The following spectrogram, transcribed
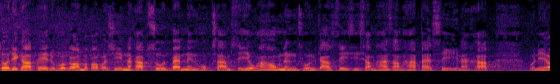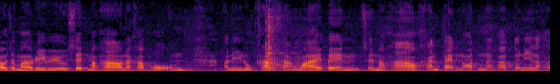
สวัสดีครับเพจอุปกรณ์ประกอบอาชีพนะครับ 0816346561 0944353584 นะครับ วันนี้เราจะมารีวิวเซตมะพร้าวนะครับผม อันนี้ลูกค้าสั่งไว้เป็นเส้นมะพร้าวคั้น 8น็อตนะครับ ตัวนี้ราคา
